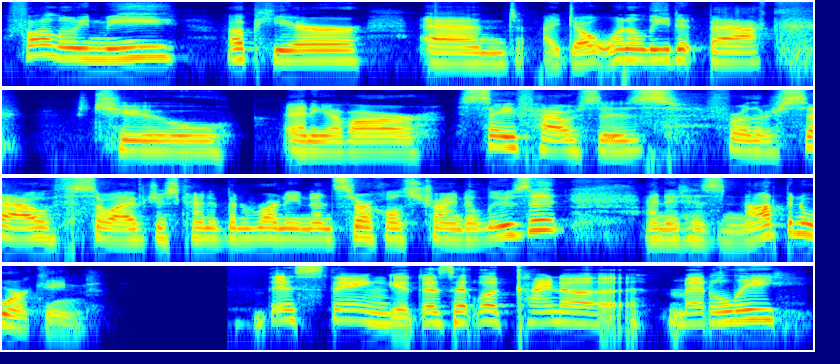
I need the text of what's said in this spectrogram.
following me up here, and I don't want to lead it back to any of our safe houses further south, so I've just kind of been running in circles trying to lose it, and it has not been working. This thing, does it look kind of metally?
